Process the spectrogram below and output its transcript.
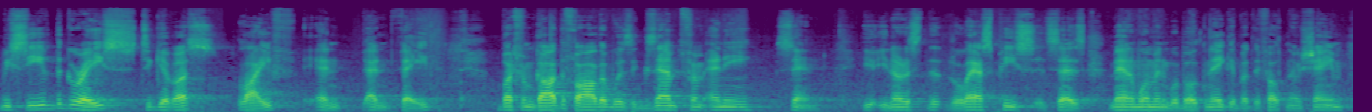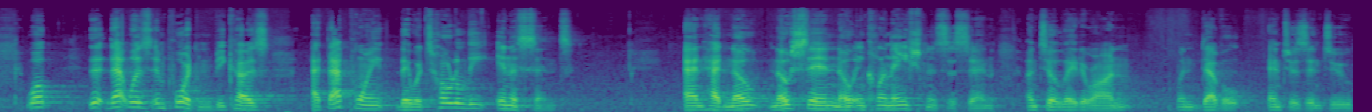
received the grace to give us life and, and faith, but from God the Father was exempt from any sin. You, you notice the, the last piece, it says, man and woman were both naked, but they felt no shame. Well, th- that was important because at that point they were totally innocent and had no, no sin, no inclinations to sin until later on when devil enters into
